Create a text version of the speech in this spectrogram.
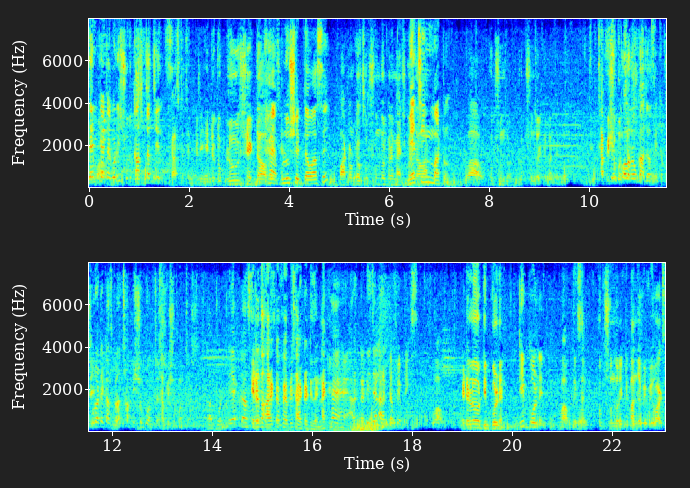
সেম ক্যাটাগরি শুধু কাজটা চেঞ্জ কাজটা চেঞ্জ এটা এটা একটু ব্লু শেড দেওয়া হ্যাঁ ব্লু শেড দেওয়া আছে। বাটনটা খুব সুন্দর করে ম্যাচ করে ম্যাচিং বাটন ওয়াও খুব সুন্দর খুব সুন্দর একটি পাঞ্জাবি। ছাব্বিশশো কলারও কাজ আছে এটা পুরাটে কাজ করা ছাব্বিশশো পঞ্চাশ। ছাব্বিশশো পঞ্চাশ। তারপর একটা এটা তো আরেকটা ফেব্রিক্স আরেকটা ডিজাইন নাকি? হ্যাঁ হ্যাঁ আরেকটা ডিজাইন আরেকটা ফেব্রিক্স ওয়াও এটা হলো deep golden deep golden wow দেখছেন খুব সুন্দর একটি পাঞ্জাবি ভিউয়ার্স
